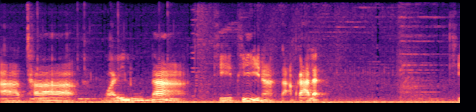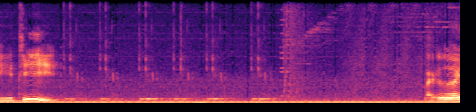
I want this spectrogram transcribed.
อาชา ไวลูน่า เคที่นะสามการดแล้ว เคที่อะไรเอ่ย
